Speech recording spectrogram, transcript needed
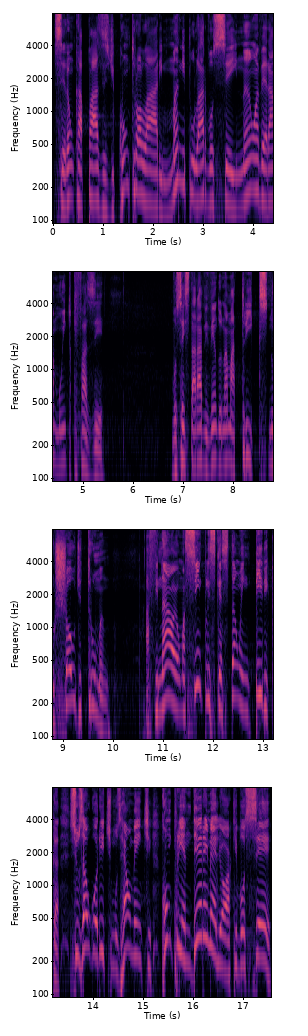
serão capazes de controlar e manipular você e não haverá muito o que fazer você estará vivendo na Matrix, no show de Truman. Afinal, é uma simples questão empírica. Se os algoritmos realmente compreenderem melhor que você,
